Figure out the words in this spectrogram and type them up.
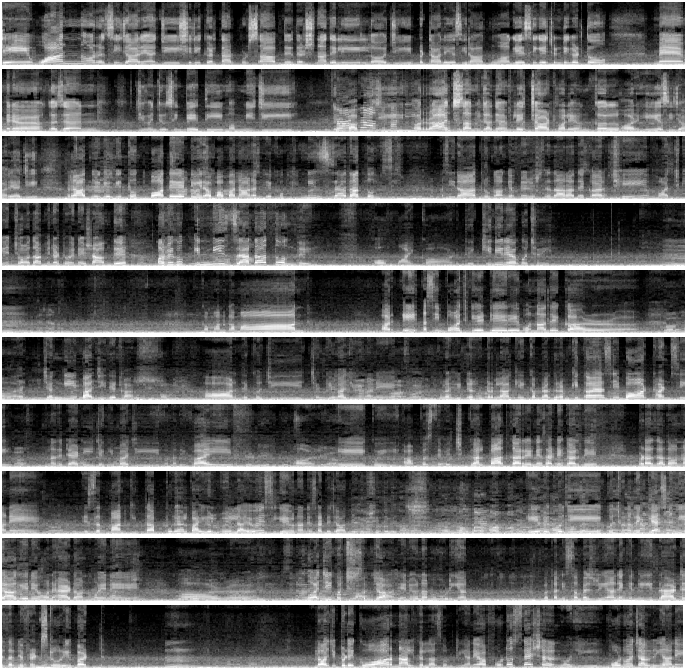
ਡੇ 1 ਔਰ ਅਸੀਂ ਜਾ ਰਹੇ ਹਾਂ ਜੀ ਸ਼੍ਰੀ ਕਰਤਾਰਪੁਰ ਸਾਹਿਬ ਦੇ ਦਰਸ਼ਨਾਂ ਦੇ ਲਈ। ਲੋ ਜੀ ਬਟਾਲੇ ਅਸੀਂ ਰਾਤ ਨੂੰ ਆ ਗਏ ਸੀਗੇ ਚੰਡੀਗੜ੍ਹ ਤੋਂ। ਮੈਂ ਮੇਰਾ ਕਜ਼ਨ ਜੀਵਨਜੋਤ ਸਿੰਘ ਬੇਦੀ ਮੰਮੀ ਜੀ ਭਾਬੀ ਜੀ ਔਰ ਰਾਜ ਸਾਨੂੰ ਜਾਂਦੇ ਹੋਏ ਮਿਲੇ ਚਾਟ ਵਾਲੇ ਅੰਕਲ ਔਰ ਇਹ ਅਸੀਂ ਜਾ ਰਹੇ ਹਾਂ ਜੀ। ਰਾਤ ਨੂੰ ਕਿਉਂਕਿ ਧੁੰਦ ਬਹੁਤ ਹੈ ਡੇਰਾ ਬਾਬਾ ਨਾਨਕ ਦੇਖੋ ਕਿੰਨੀ ਜ਼ਿਆਦਾ ਧੁੰਦ ਸੀ। ਅਸੀਂ ਰਾਤ ਰੁਕਾਂਗੇ ਆਪਣੇ ਰਿਸ਼ਤੇਦਾਰਾਂ ਦੇ ਘਰ। 6:14 ਮਿੰਟ ਹੋਏ ਨੇ ਸ਼ਾਮ ਦੇ। ਔਰ ਵੇਖੋ ਕਿੰਨੀ ਜ਼ਿਆਦਾ ਧੁੰਦ ਹੈ ਓ ਮਾਈ ਗॉड ਦੇਖ ਹੀ ਨਹੀਂ ਰਿਹਾ ਕੁਝ ਵੀ। ਹਮ ਕਮਨ ਕਮਨ ਔਰ ਇਹ ਅਸੀਂ ਪਹੁੰਚ ਗਏ ਡੇਰੇ ਉਹਨਾਂ ਦੇ ਘਰ। ਜੰਗੀ ਭਾਜੀ ਦੇ ਘਰ। ਔਰ ਦੇਖੋ ਜੀ ਜੰਗੀ ਭਾਜੀ ਉਹਨਾਂ ਨੇ ਪੂਰਾ ਹੀਟਰ ਹੂਟਰ ਲਾ ਕੇ ਕਮਰਾ ਗਰਮ ਕੀਤਾ ਹੋਇਆ ਸੀ ਬਹੁਤ ਠੰਡ ਸੀ। ਉਹਨਾਂ ਦੇ ਡੈਡੀ ਜੰਗੀ ਭਾਜੀ ਉਹਨਾਂ ਦੀ ਵਾਈਫ ਔਰ ਇਹ ਕੋਈ ਆਪਸ ਦੇ ਵਿੱਚ ਗੱਲਬਾਤ ਕਰ ਰਹੇ ਨੇ ਸਾਡੇ ਘਰ ਦੇ। ਬੜਾ ਜ਼ਿਆਦਾ ਉਹਨਾਂ ਨੇ ਇੱਜ਼ਤ ਮਾਨ ਕੀਤਾ। ਪੂਰੇ ਹਲਵਾਈ ਹਲਵਾਈ ਲਾਏ ਹੋਏ ਸੀਗੇ ਉਹਨਾਂ ਨੇ ਸਾਡੇ ਜਾਣ ਦੀ ਖੁਸ਼ੀ ਦੇ ਵਿੱਚ। ਇਹ ਦੇਖੋ ਜੀ ਕੁਝ ਉਹਨਾਂ ਦੇ ਗੈਸਟ ਵੀ ਆ ਗਏ ਨੇ ਹੁਣ ਐਡ ਆਨ ਹੋਏ ਨੇ। ਔਰ ਵਾਜੀ ਕੁਝ ਸਮਝਾ ਰਹੇ ਨੇ ਉਹਨਾਂ ਨੂੰ ਕੁੜੀਆਂ ਨੂੰ। ਪਤਾ ਨਹੀਂ ਸਮਝ ਰਹੀਆਂ ਨੇ ਕਿ ਨਹੀਂ that is a different story but ਹਮ ਲਓ ਜੀ ਬੜੇ ਗੌਰ ਨਾਲ ਗੱਲਾਂ ਸੁਣ ਰਹੀਆਂ ਨੇ। ਔਰ ਫੋਟੋ ਸੈਸ਼ਨ ਲਓ ਜੀ, ਫੋਟੋਆਂ ਚੱਲ ਰਹੀਆਂ ਨੇ।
